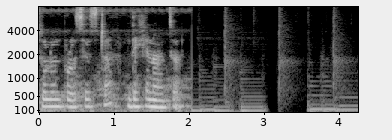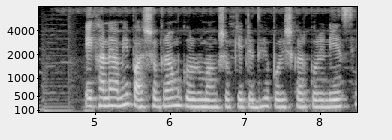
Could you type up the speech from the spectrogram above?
চলুন প্রসেসটা দেখে নেওয়া যাক। এখানে আমি পাঁচশো গ্রাম গরুর মাংস কেটে ধুয়ে পরিষ্কার করে নিয়েছি।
